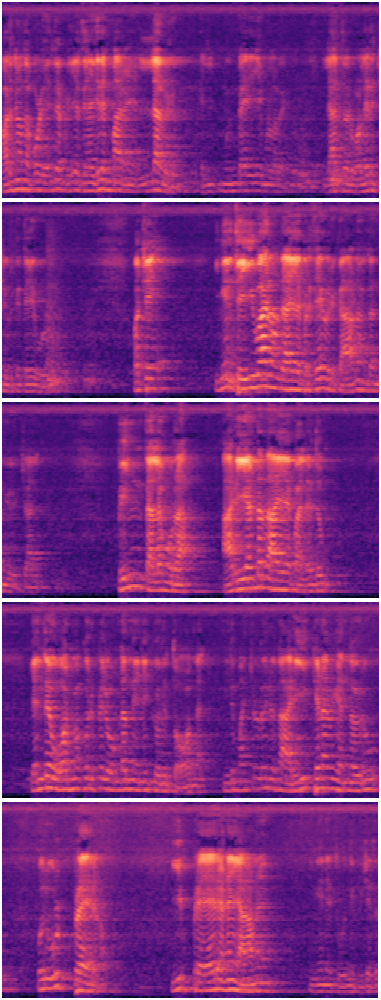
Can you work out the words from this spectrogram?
പറഞ്ഞു വന്നപ്പോൾ എന്റെ പ്രിയ സ്നേഹിതന്മാരെ എല്ലാവരും മുൻപരിചയമുള്ളവർ ഇല്ലാത്തവർ വളരെ ചുരുക്കത്തേ ഉള്ളൂ. പക്ഷേ ഇങ്ങനെ ചെയ്യുവാനുണ്ടായ പ്രത്യേക ഒരു കാരണം എന്താണെന്ന് ചോദിച്ചാൽ പിൻതലമുറ അറിയേണ്ടതായ പലതും എന്റെ ഓർമ്മക്കുറിപ്പിൽ ഉണ്ടെന്ന് എനിക്കൊരു തോന്നൽ. ഇത് മറ്റുള്ളവരൊന്ന് അറിയിക്കണം എന്നൊരു ഒരു ഉൾപ്രേരണം. ഈ പ്രേരണയാണ് ഇങ്ങനെ തോന്നിപ്പിച്ചത്.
